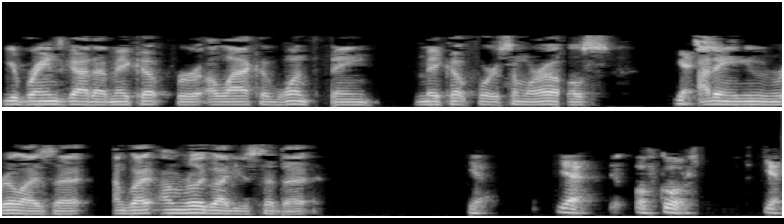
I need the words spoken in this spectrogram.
your brain's got to make up for a lack of one thing, make up for it somewhere else. Yes. I didn't even realize that. I'm glad, I'm really glad you just said that. Yeah. Yeah. Of course. Yeah.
